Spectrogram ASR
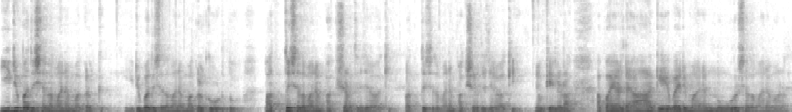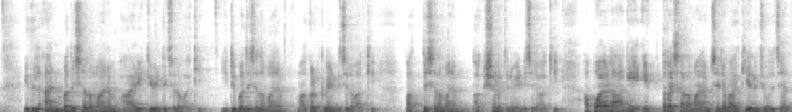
ഇരുപത് ശതമാനം മകൾക്ക്. ഇരുപത് ശതമാനം മകൾക്ക് കൊടുത്തു. പത്ത് ശതമാനം ഭക്ഷണത്തിന് ചിലവാക്കി. പത്ത് ശതമാനം ഭക്ഷണത്തിന് ചിലവാക്കി. ഓക്കെ അല്ലടാ. അപ്പോൾ അയാളുടെ ആകെ വരുമാനം നൂറ് ശതമാനമാണ്. ഇതിൽ അൻപത് ശതമാനം ഭാര്യയ്ക്ക് വേണ്ടി ചിലവാക്കി. ഇരുപത് ശതമാനം മകൾക്ക് വേണ്ടി ചിലവാക്കി. പത്ത് ശതമാനം ഭക്ഷണത്തിന് വേണ്ടി ചിലവാക്കി. അപ്പോൾ അയാൾ ആകെ എത്ര ശതമാനം ചിലവാക്കി എന്ന് ചോദിച്ചാൽ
